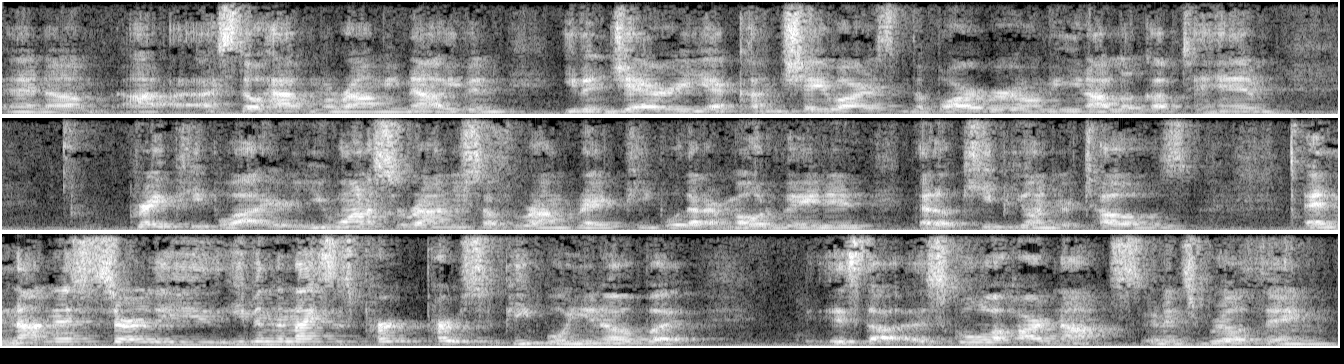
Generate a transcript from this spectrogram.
and um, I, I still have them around me now. Even even Jerry at Cut and Shave Artist, the barber, homie. You know, I look up to him. Great people out here. You want to surround yourself around great people that are motivated, that'll keep you on your toes, and not necessarily even the nicest per- person people. You know, but it's the a school of hard knocks, and it's real thing.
